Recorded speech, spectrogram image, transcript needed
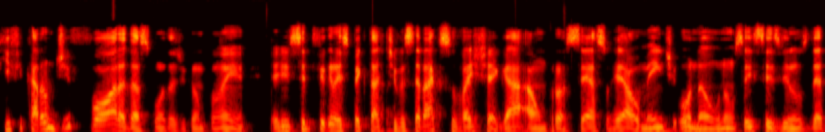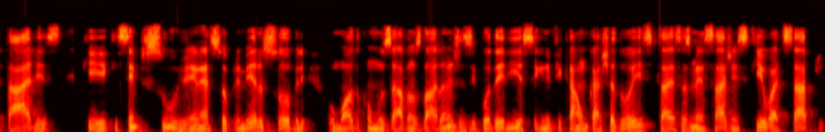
que ficaram de fora das contas de campanha. A gente sempre fica na expectativa, será que isso vai chegar a um processo realmente ou não? Não sei se vocês viram os detalhes que, que sempre surgem, né? So, primeiro sobre o modo como usavam os laranjas e poderia significar um caixa 2, tá? Essas mensagens que o WhatsApp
